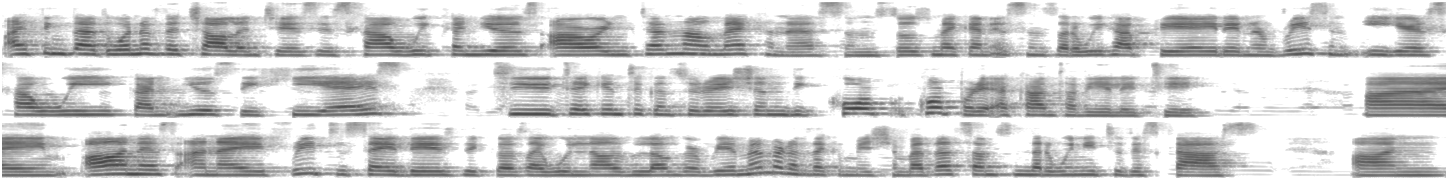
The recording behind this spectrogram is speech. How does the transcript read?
I think that one of the challenges is how we can use our internal mechanisms, those mechanisms that we have created in recent years, how we can use the HIEs to take into consideration the corp corporate accountability. I'm honest and I'm free to say this because I will no longer be a member of the commission, but that's something that we need to discuss. And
